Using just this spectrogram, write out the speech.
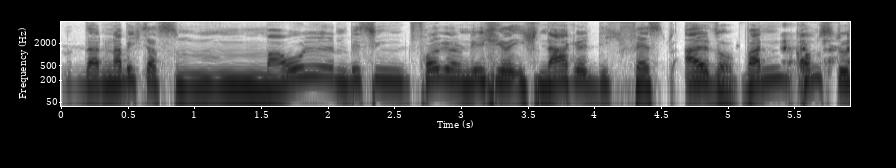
dann habe ich das Maul ein bisschen vollgenommen. Ich, ich nagel dich fest. Also, wann kommst du,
